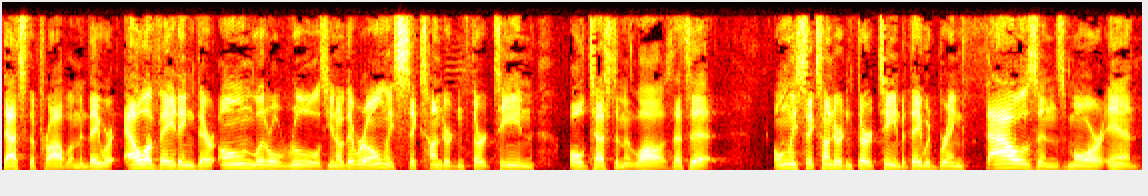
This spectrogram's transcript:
That's the problem. And they were elevating their own little rules. You know, there were only 613 Old Testament laws. That's it. Only 613, but they would bring thousands more in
